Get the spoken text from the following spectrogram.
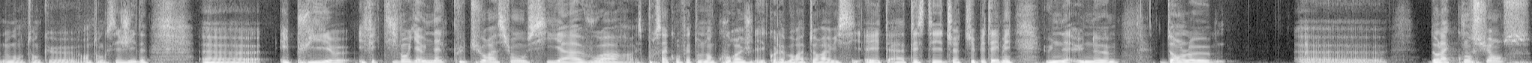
nous, en tant que, en tant que Cégide. Euh, et puis, euh, effectivement, il y a une acculturation aussi à avoir. C'est pour ça qu'en fait, on encourage les collaborateurs à, à, à tester ChatGPT, mais une, une, dans le, euh, dans la conscience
